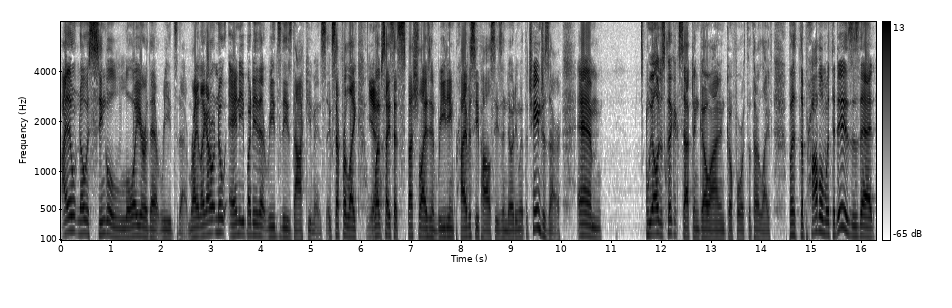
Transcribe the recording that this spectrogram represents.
i don't know a single lawyer that reads them right like i don't know anybody that reads these documents except for like Yeah. websites that specialize in reading privacy policies and noting what the changes are and we all just click accept and go on and go forth with our life. But the problem with it is, is that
